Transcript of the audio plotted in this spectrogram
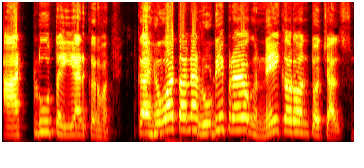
આટલું તૈયાર કરવા. કહેવત અને રૂઢિપ્રયોગ નહીં કરો ને તો ચાલશે.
